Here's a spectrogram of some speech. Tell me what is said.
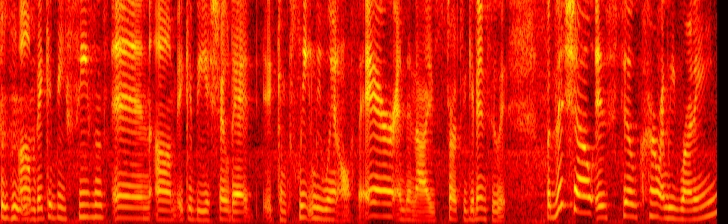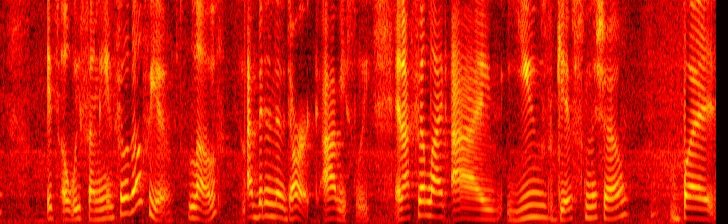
Mm-hmm. Um, they could be seasons in. Um, it could be a show that it completely went off the air, and then I start to get into it. But this show is still currently running. It's always sunny in Philadelphia. Love. I've been in the dark, obviously, and I feel like I've used gifts from the show, but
